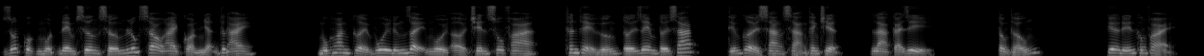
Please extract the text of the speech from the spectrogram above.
rốt cuộc một đêm sương sớm lúc sau ai còn nhận thức ai. Mục hoan cười vui đứng dậy ngồi ở trên sofa, thân thể hướng tới Dêm tới sát, tiếng cười sang sảng thanh triệt, là cái gì? Tổng thống. kia đến không phải.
